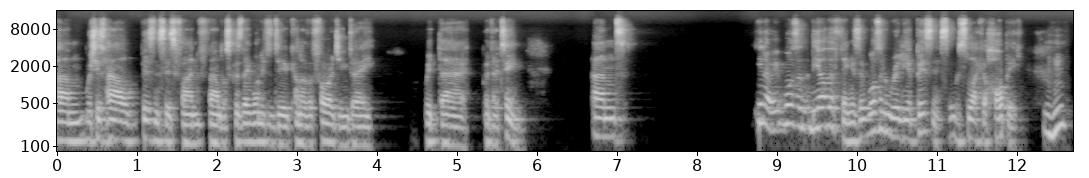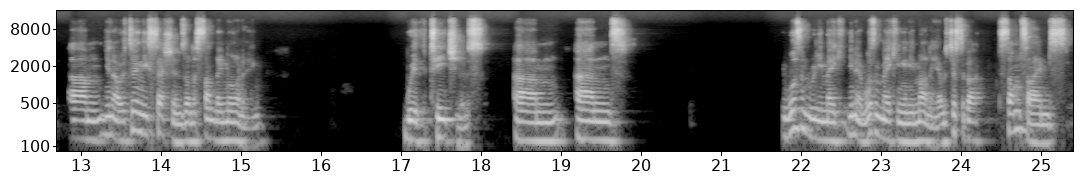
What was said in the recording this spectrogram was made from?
um, which is how businesses find, found us because they wanted to do kind of a foraging day with their with their team. And you know, it wasn't. The other thing is, it wasn't really a business. It was like a hobby. Mhm. Um, you know, I was doing these sessions on a Sunday morning with teachers, um, and it wasn't really making. You know, it wasn't making any money. It was just about sometimes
